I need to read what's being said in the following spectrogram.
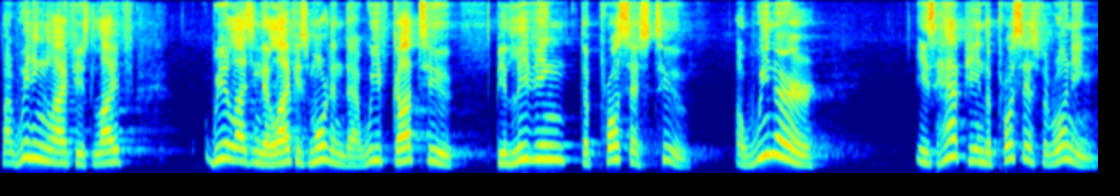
but winning life is life, realizing that life is more than that. We've got to be living the process too. A winner is happy in the process of running,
